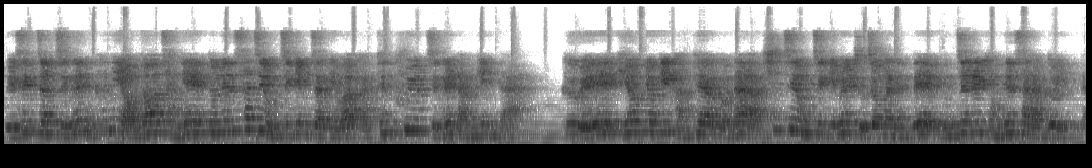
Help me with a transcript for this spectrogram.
뇌색전증은 흔히 언어 장애 또는 사지 움직임 장애와 같은 후유증을 남긴다. 그 외에 기억력이 감퇴하거나 신체 움직임을 조정하는데 문제를 겪는 사람도 있다.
